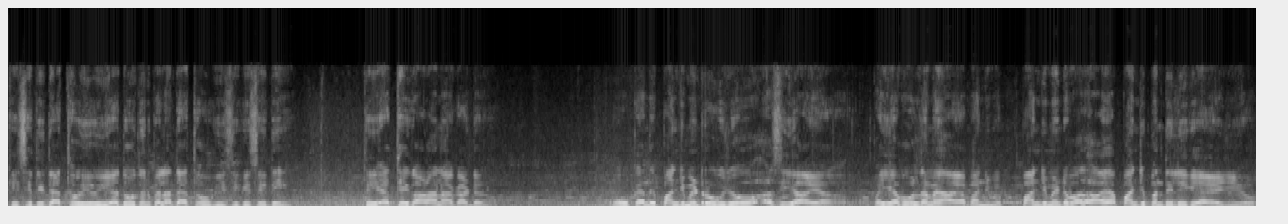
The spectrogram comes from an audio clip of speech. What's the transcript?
ਕਿਸੇ ਦੀ ਡੈਥ ਹੋਈ ਹੋਈ ਹੈ ਦੋ ਦਿਨ ਪਹਿਲਾਂ ਡੈਥ ਹੋ ਗਈ ਸੀ ਕਿਸੇ ਦੀ ਤੇ ਇੱਥੇ ਗਾਲਾਂ ਨਾ ਕੱਢ। ਉਹ ਕਹਿੰਦੇ 5 ਮਿੰਟ ਰੁਕ ਜਾਓ ਅਸੀਂ ਆਇਆ ਭਈਆ ਬੋਲਦਾ ਮੈਂ ਆਇਆ 5 ਮਿੰਟ 5 ਮਿੰਟ ਬਾਅਦ ਆਇਆ ਪੰਜ ਬੰਦੇ ਲੈ ਕੇ ਆਇਆ ਜੀ ਉਹ।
